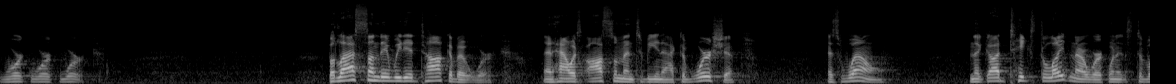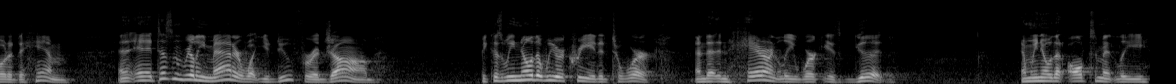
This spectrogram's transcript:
work, work, work. But last Sunday we did talk about work and how it's also meant to be an act of worship as well. And that God takes delight in our work when it's devoted to Him. And, and it doesn't really matter what you do for a job because we know that we were created to work and that inherently work is good. And we know that ultimately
